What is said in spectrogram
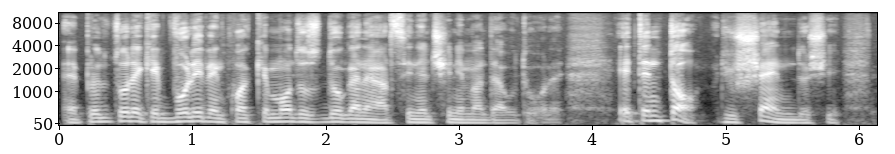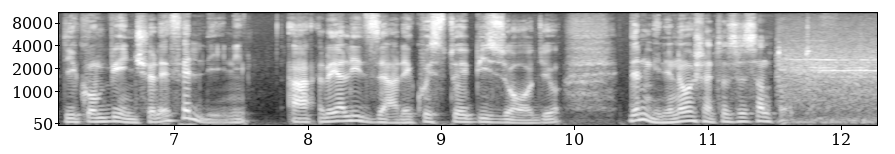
eh, produttore che voleva in qualche modo sdoganarsi nel cinema d'autore e tentò, riuscendoci, di convincere Fellini a realizzare questo episodio del 1968.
